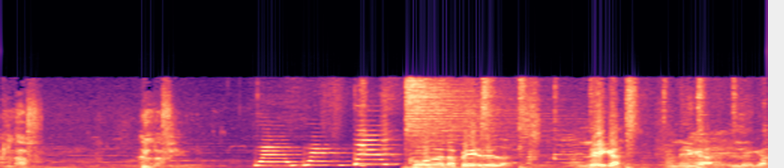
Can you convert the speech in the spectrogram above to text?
and love, and love you. Kona eller B-ruda. Lägga, lägga, lägga.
